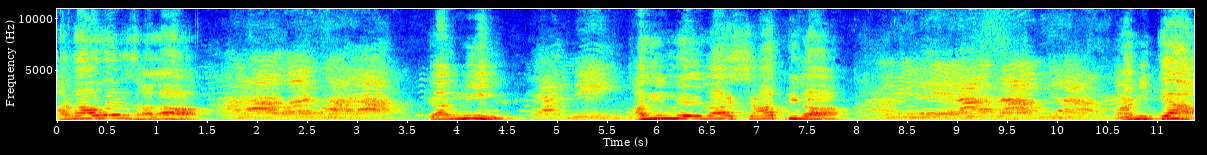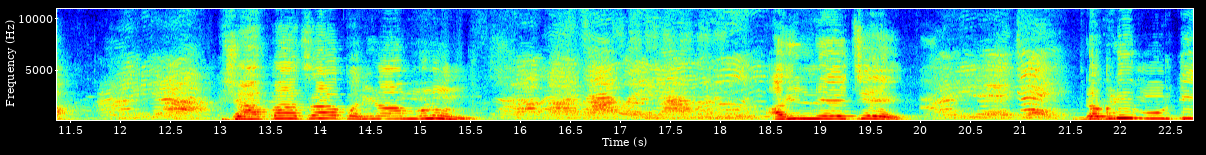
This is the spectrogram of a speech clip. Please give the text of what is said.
अनावर झाला. त्यांनी अहिल्याला शाप दिला. आणि त्या शापाचा परिणाम म्हणून अहिल्याचे दगडी मूर्ती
